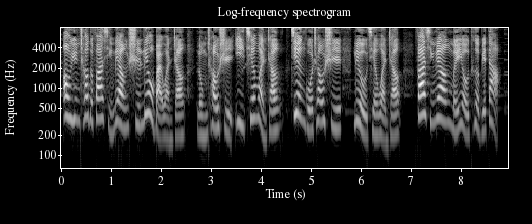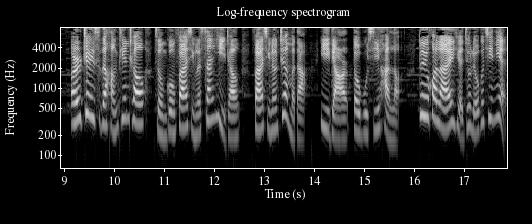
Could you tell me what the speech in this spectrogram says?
奥运钞的发行量是六百万张，龙钞是一千万张，建国钞是六千万张，发行量没有特别大。而这次的航天钞总共发行了三亿张，发行量这么大，一点儿都不稀罕了。兑换来也就留个纪念，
